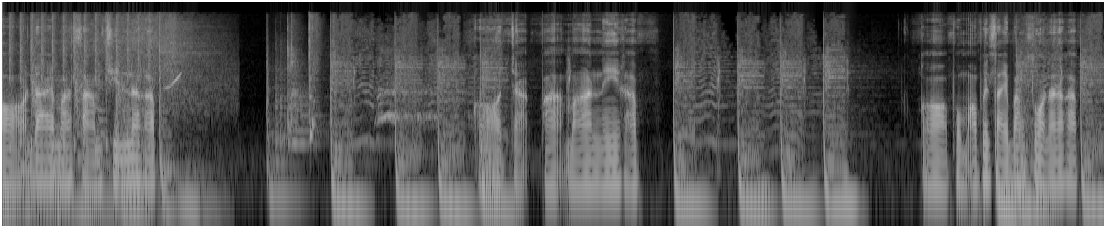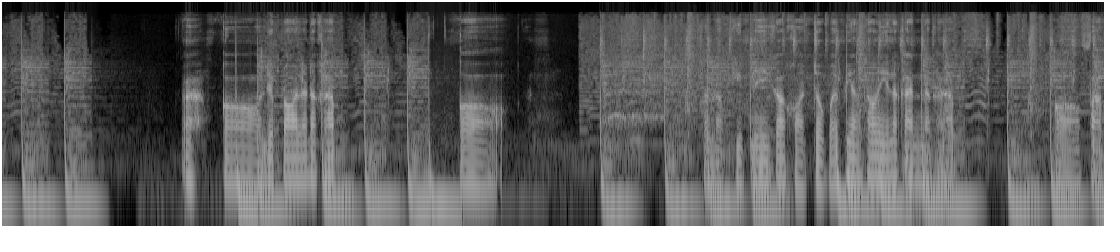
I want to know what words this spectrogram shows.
ก็ได้มา 3 ชิ้นนะครับ ก็จะประมาณนี้ครับ ก็ผมเอาไปใส่บางส่วนแล้วนะครับ อะ ก็เรียบร้อยแล้วนะครับ ก็สำหรับคลิปนี้ก็ขอจบไว้เพียงเท่านี้แล้วกันนะครับ ก็ฝาก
